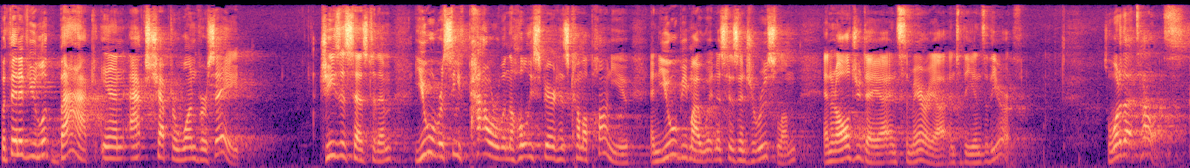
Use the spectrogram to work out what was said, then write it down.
But then if you look back in Acts chapter 1, verse 8, Jesus says to them, You will receive power when the Holy Spirit has come upon you, and you will be my witnesses in Jerusalem and in all Judea and Samaria and to the ends of the earth. So, what does that tell us?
